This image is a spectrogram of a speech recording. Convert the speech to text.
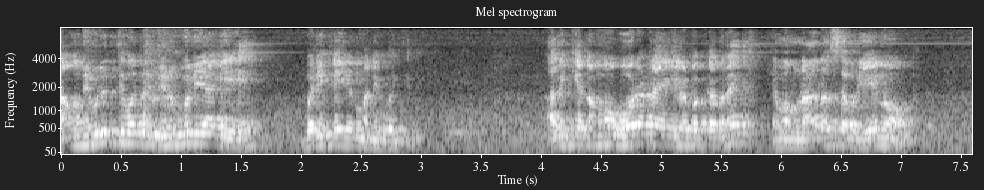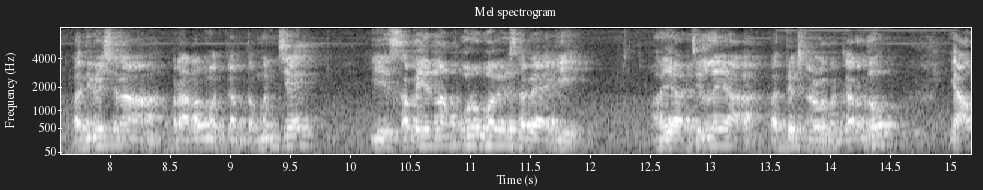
ನಾವು ನಿವೃತ್ತಿ ಒಂದು ನಿರ್ಗುಲಿಯಾಗಿ ಬರೀ ಕೈಯಲ್ಲಿ ಮನೆಗೆ ಹೋಗ್ತೀವಿ. ಅದಕ್ಕೆ ನಮ್ಮ ಹೋರಾಟ ಹೇಗಿರ್ಬೇಕಂದ್ರೆ, ಎಂ ಎಂ ನಾಗರಾಜ್ ಅವರು ಏನು ಅಧಿವೇಶನ ಪ್ರಾರಂಭಕ್ಕಂತ ಮುಂಚೆ ಈ ಸಭೆಯನ್ನು ಪೂರ್ವಭಾವಿ ಸಭೆಯಾಗಿ ಆಯಾ ಜಿಲ್ಲೆಯ ಅಧ್ಯಕ್ಷರುಗಳನ್ನು ಕರೆದು ಯಾವ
